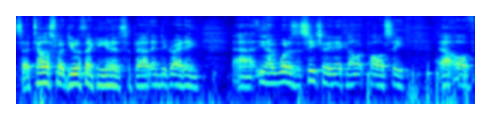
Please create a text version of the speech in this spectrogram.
So tell us what your thinking is about integrating, uh, you know, what is essentially an economic policy uh, of,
